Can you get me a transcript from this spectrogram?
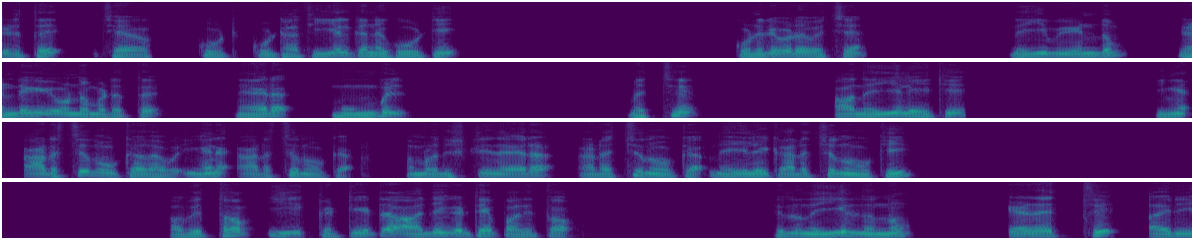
എടുത്ത് ചേ കൂട്ടി തീയിൽ തന്നെ കൂട്ടി കുടിലിവിടെ വെച്ച് നെയ്യ് വീണ്ടും രണ്ട് കൈ കൊണ്ടും എടുത്ത് നേരെ മുമ്പിൽ വെച്ച് ആ നെയ്യിലേക്ക് ഇങ്ങനെ അടച്ചു നോക്കുക ഇങ്ങനെ അടച്ചു നോക്കുക നമ്മുടെ ദൃഷ്ടി നേരെ അടച്ചു നോക്കുക നെയ്യിലേക്ക് അടച്ചു നോക്കി പവിത്രം ഈ കെട്ടിയിട്ട് ആദ്യം കെട്ടിയ പവിത്രം. ഇത് നെയ്യിൽ നിന്നും ഇഴച്ച് അരി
